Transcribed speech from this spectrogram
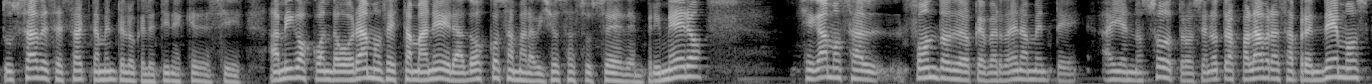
Tú sabes exactamente lo que le tienes que decir. Amigos, cuando oramos de esta manera, dos cosas maravillosas suceden. Primero, llegamos al fondo de lo que verdaderamente hay en nosotros. En otras palabras, aprendemos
